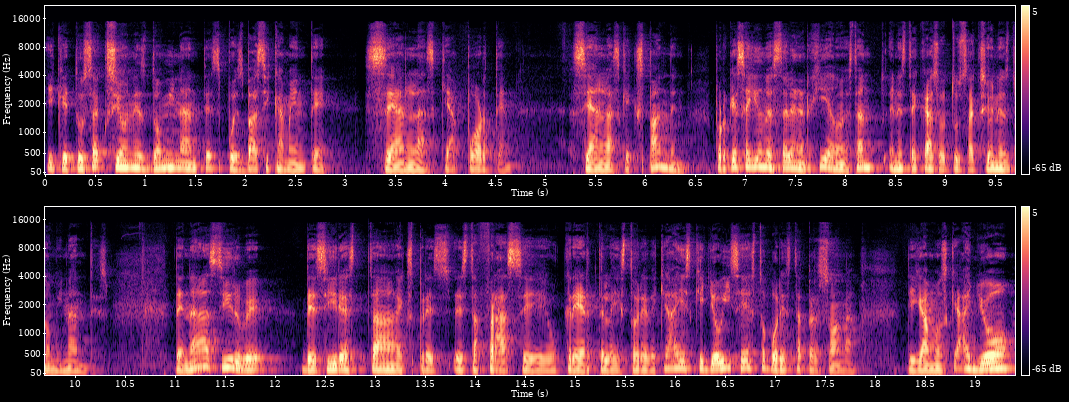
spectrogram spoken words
Y que tus acciones dominantes pues básicamente sean las que aporten, sean las que expanden. Porque es ahí donde está la energía, donde están en este caso tus acciones dominantes. De nada sirve decir esta, esta frase o creerte la historia de que, ay, es que yo hice esto por esta persona. Digamos que, ay, yo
